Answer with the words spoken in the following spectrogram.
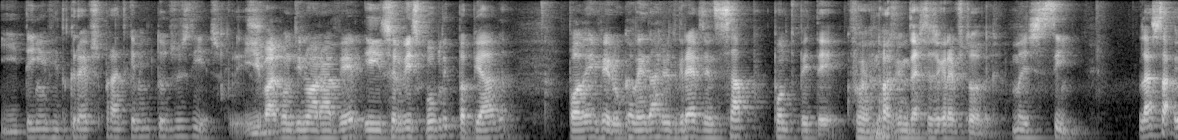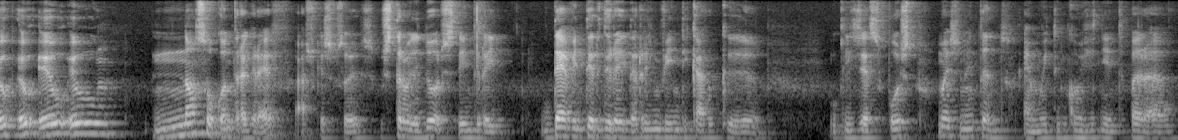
E tem havido greves praticamente todos os dias. E vai continuar a haver. E serviço público, para piada, podem ver o calendário de greves em sapo.pt, que foi onde nós vimos estas greves todas. Mas sim, lá está. Eu, eu, eu, eu não sou contra a greve. Acho que as pessoas, os trabalhadores, têm direito, devem ter direito a reivindicar o que o que lhes é suposto, mas, no entanto, é muito inconveniente para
